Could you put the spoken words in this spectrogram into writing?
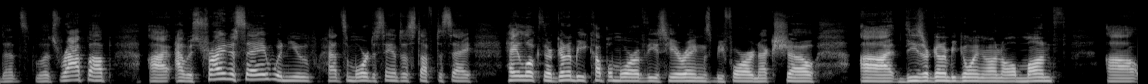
let's let's wrap up. I, I was trying to say when you had some more DeSantis stuff to say, hey, look, there are going to be a couple more of these hearings before our next show. Uh, these are going to be going on all month. Uh,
